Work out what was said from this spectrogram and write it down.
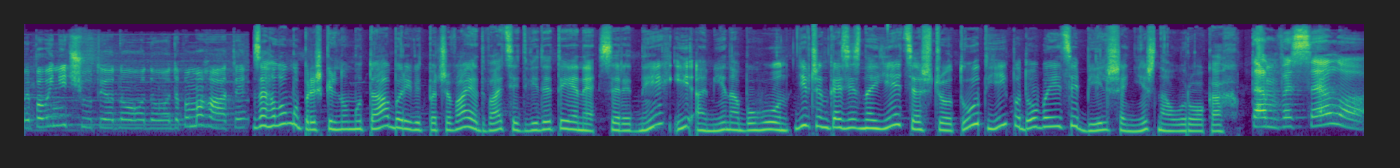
ми повинні чути одного одного, допомагати. Загалом у пришкільному таборі відпочиває 22 дитини. Серед них і Аміна Бугун. Дівчинка зізнається, що тут їй подобається більше ніж на уроках. Там весело,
